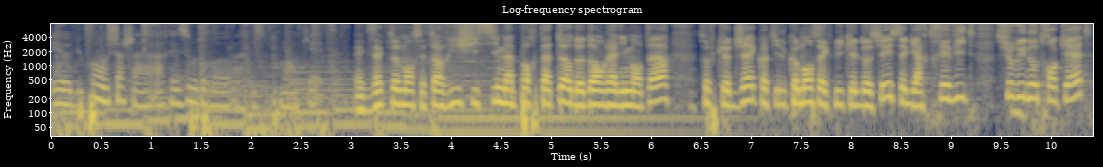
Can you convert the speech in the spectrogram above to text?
Et euh, du coup, on cherche à, à résoudre, euh, à résoudre l'enquête. Exactement, c'est un richissime importateur de denrées alimentaires. Sauf que Jack, quand il commence à expliquer le dossier, il s'égare très vite sur une autre enquête.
